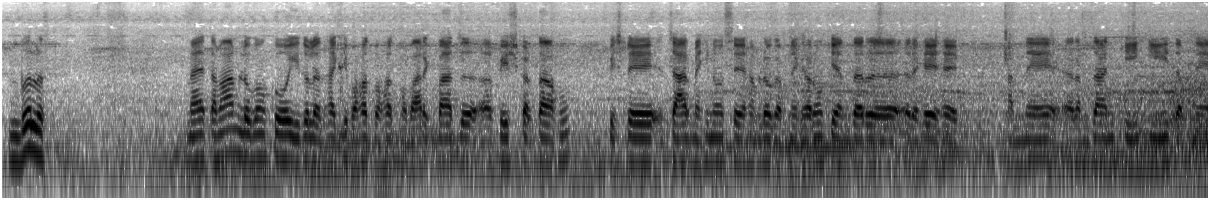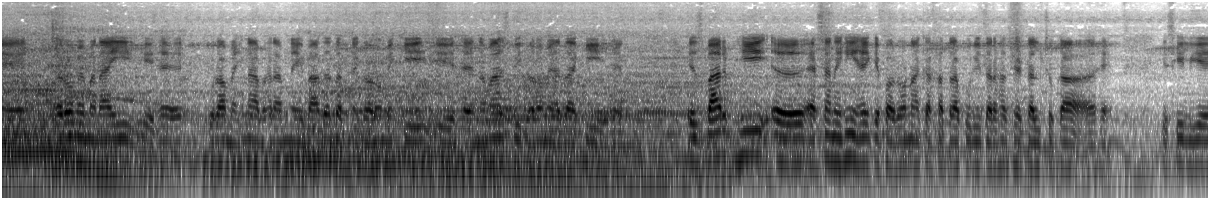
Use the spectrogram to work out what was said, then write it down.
बोलो। मैं तमाम लोगों को ईद अजहा की बहुत बहुत मुबारकबाद पेश करता हूँ। पिछले चार महीनों से हम लोग अपने घरों के अंदर रहे हैं। हमने रमज़ान की ईद अपने घरों में मनाई है पूरा महीना भर हमने इबादत अपने घरों में की है नमाज़ भी घरों में अदा की है। इस बार भी ऐसा नहीं है कि कोरोना का ख़तरा पूरी तरह से टल चुका है। इसीलिए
